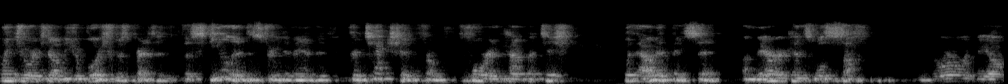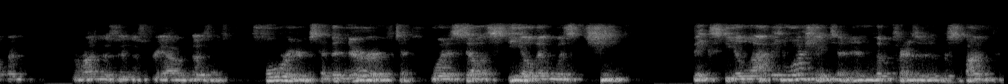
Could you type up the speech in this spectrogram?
When George W. Bush was president, the steel industry demanded protection from foreign competition. Without it, they said, Americans will suffer. The door would be open to run this industry out of business. Foreigners had the nerve to want to sell a steel that was cheap. Big Steel lobbied Washington, and the president responded.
